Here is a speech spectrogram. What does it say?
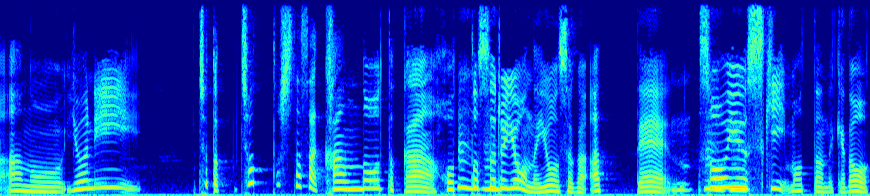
あのよりちょっとちょっとしたさ感動とかほっとするような要素があって、そういう好き持ったんだけど、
